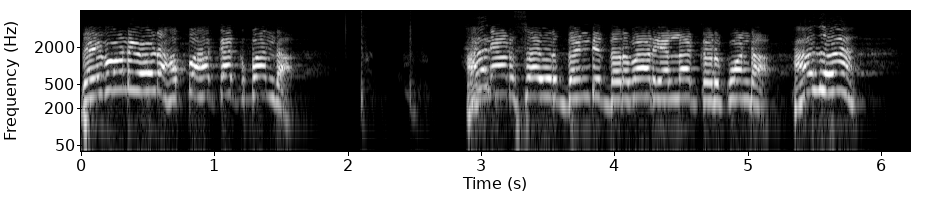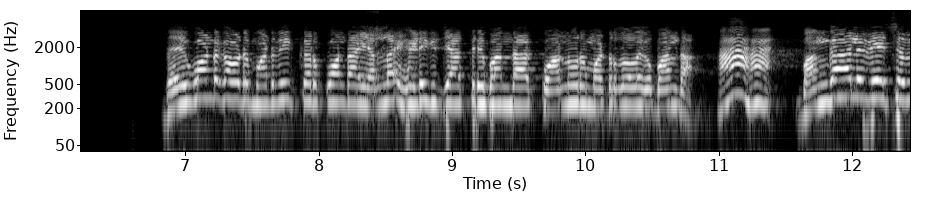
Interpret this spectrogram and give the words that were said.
ದೈಗೊಂಡಗೌಡ ಹಬ್ಬ ಹಾಕಾಕ ಬಂದ. ಹನ್ನೆರಡು ಸಾವಿರ ದಂಡಿ ದರ್ಬಾರ್ ಎಲ್ಲಾ ಕರ್ಕೊಂಡ. ಹೌದು. ದೈಗೊಂಡ ಗೌಡ ಮಡದಿ ಕರ್ಕೊಂಡ ಎಲ್ಲ ಹೆಡಿಗೆ ಜಾತ್ರೆ ಬಂದ ಕ್ವಾನೂರು ಮಠದೊಳಗೆ ಬಂದ. ಹಾ ಹಾ. ಮೋಡಿ ದೇಶದ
